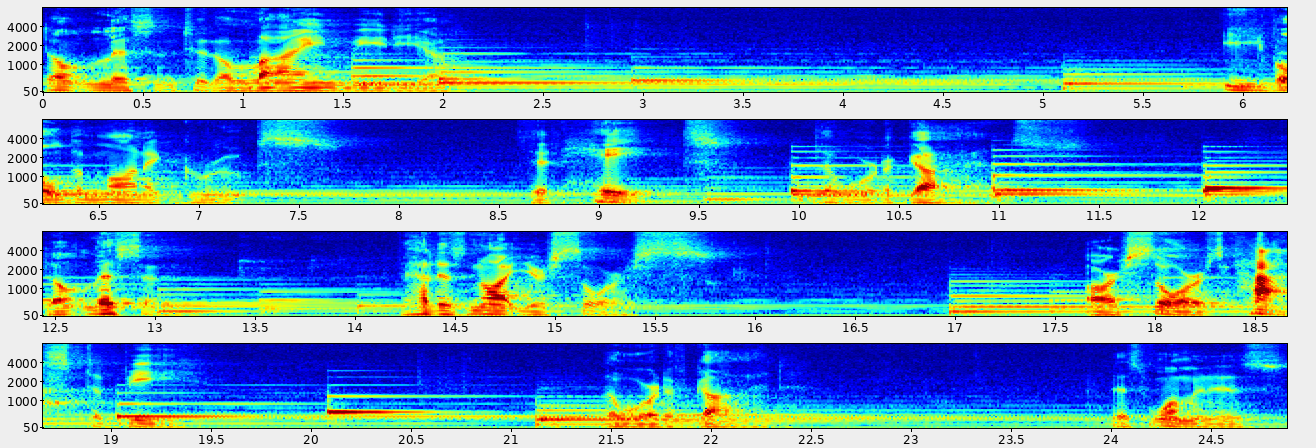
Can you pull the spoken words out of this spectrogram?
don't listen to the lying media, evil demonic groups that hate the Word of God. Don't listen. That is not your source. Our source has to be the Word of God. This woman is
